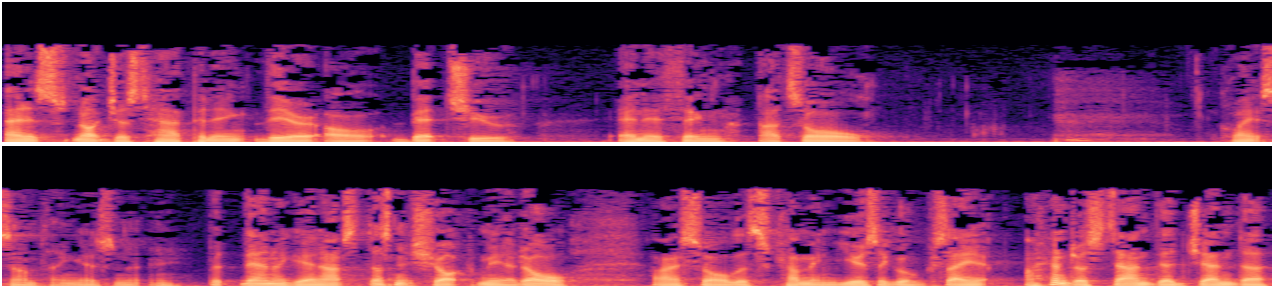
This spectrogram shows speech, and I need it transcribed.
And it's not just happening there, I'll bet you anything at all. Quite something, isn't it? But then again, that doesn't shock me at all. I saw this coming years ago because I, I understand the agenda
